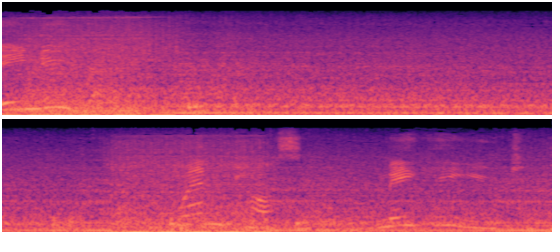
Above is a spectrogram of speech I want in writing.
I'll find a new route. When possible, make a U-turn.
